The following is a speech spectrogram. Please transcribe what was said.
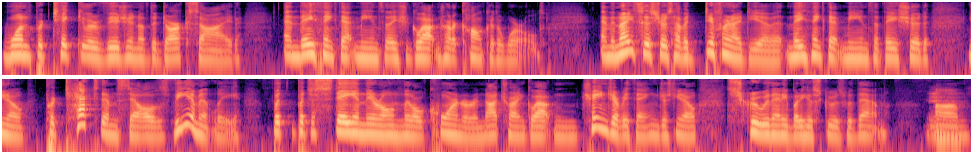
one particular vision of the dark side and they think that means that they should go out and try to conquer the world. And the Night Sisters have a different idea of it, and they think that means that they should, you know, protect themselves vehemently, but but just stay in their own little corner and not try and go out and change everything. Just you know, screw with anybody who screws with them. Mhm. Um,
